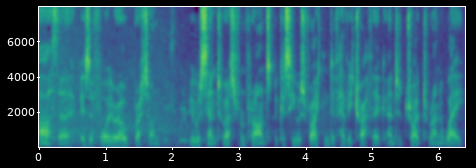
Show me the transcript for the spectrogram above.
Arthur is a four year old Breton who was sent to us from France because he was frightened of heavy traffic and had tried to run away,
